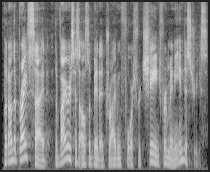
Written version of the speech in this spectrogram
but on the bright side, the virus has also been a driving force for change for many industries.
